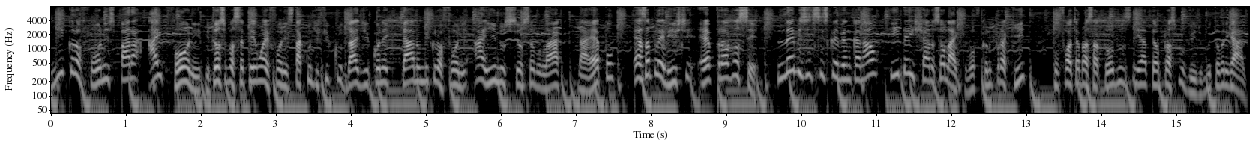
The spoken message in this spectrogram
microfones para iPhone. Então se você tem um iPhone e está com dificuldade de conectar o microfone aí no seu celular da Apple, essa playlist é para você. Lembre-se de se inscrever no canal e deixar o seu like. vou ficando por aqui. Um forte abraço a todos e até o próximo vídeo. Muito obrigado.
